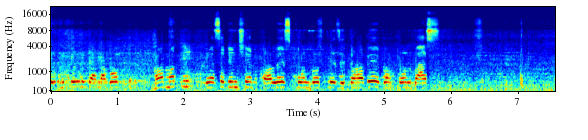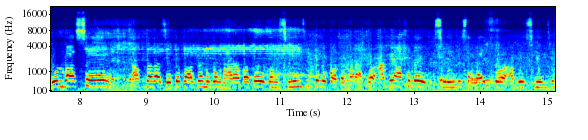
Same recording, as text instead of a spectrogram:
এই ভিডিওটি দেখাবো মোহাম্মদপুর রেসিডেন্সিয়াল কলেজ কোন রোড দিয়ে যেতে হবে এবং কোন বাস, কোন বাসে আপনারা যেতে পারবেন এবং ভাড়া কত এবং সিএনজি গেলে কত ভাড়া? তো আমি আসলে সিএনজি চালাই, তো আমি সিএনজি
